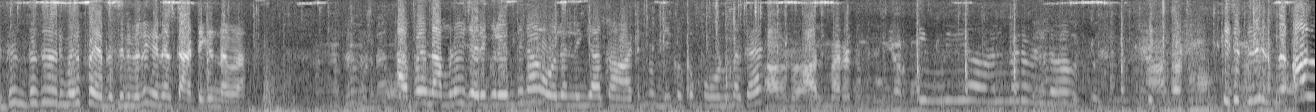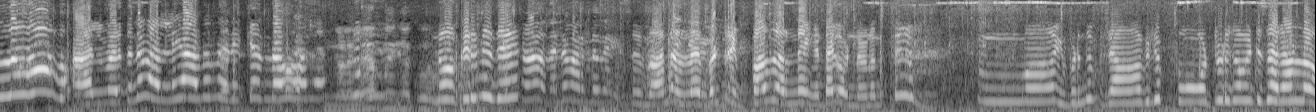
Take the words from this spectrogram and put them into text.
ഇതെന്തത് ഒരുമാതിരി പ്രേത സിനിമയിൽ ഇങ്ങനെ സ്റ്റാർട്ടിങ് ഉണ്ടാവുക അപ്പൊ നമ്മൾ വിചാരിക്കൂല എന്തിനാ ഓല അല്ലെങ്കിൽ ആ കാട്ടിന്റെ ഉള്ളിക്കൊക്കെ പോണെന്നൊക്കെ? അല്ലാ, ആൽമരത്തിന്റെ വള്ളിയാണ് എനിക്ക് എന്താ പോലെ നോക്കിരുന്നു ഇത്. സുബാനല്ല ഇപ്പൊ ട്രിപ്പാന്ന് പറഞ്ഞ എങ്ങട്ടാ കൊണ്ടുപോകണത് ഉമ്മ, ഇവിടുന്ന് രാവിലെ ഫോട്ടോ എടുക്കാൻ പറ്റിയ സ്ഥലമാണല്ലോ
